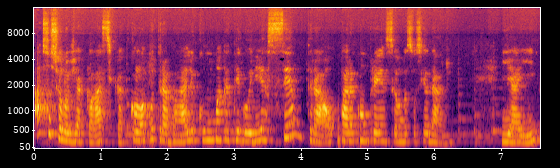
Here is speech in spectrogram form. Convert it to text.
A sociologia clássica coloca o trabalho como uma categoria central para a compreensão da sociedade. E aí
